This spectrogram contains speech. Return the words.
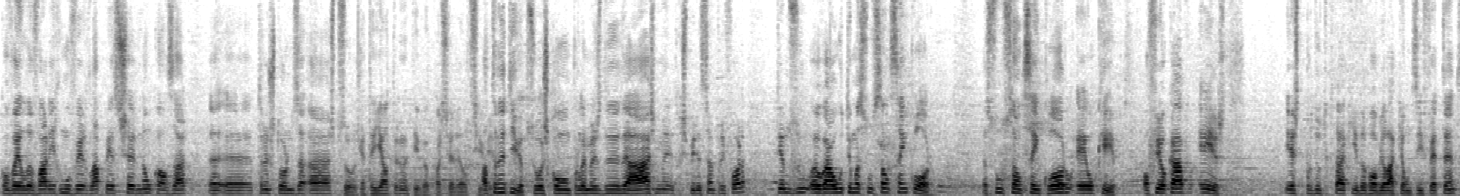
convém lavar e remover de lá para esse cheiro não causar uh, uh, transtornos às pessoas. Até aí a alternativa para o cheiro LXV. Alternativa, pessoas com problemas de, de asma, de respiração por aí fora, temos o, a uma solução sem cloro. A solução sem cloro é o quê? Ao fim e ao cabo é este. Este produto que está aqui da Robilac, que é um desinfetante,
